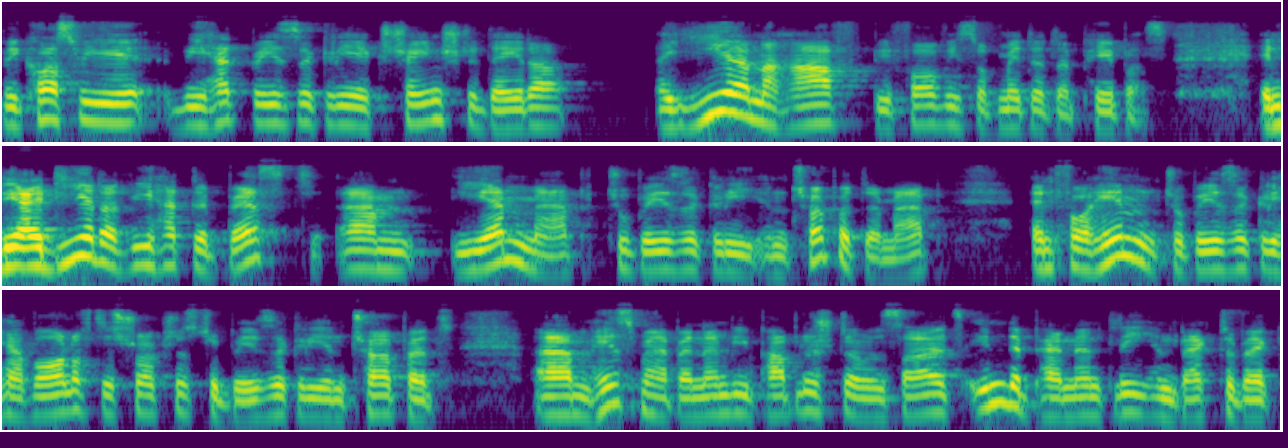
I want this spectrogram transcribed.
because we we had basically exchanged the data a year and a half before we submitted the papers. And the idea that we had the best um, EM map to basically interpret the map, and for him to basically have all of the structures to basically interpret um, his map. And then we published the results independently in back to back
